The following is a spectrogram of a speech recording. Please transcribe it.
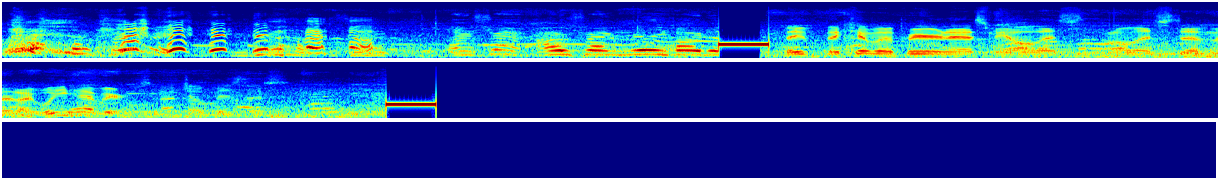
was trying. I was trying really hard to. They, they come up here and ask me all that all that stuff, and they're like, "What do you have here?" It's not your business.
